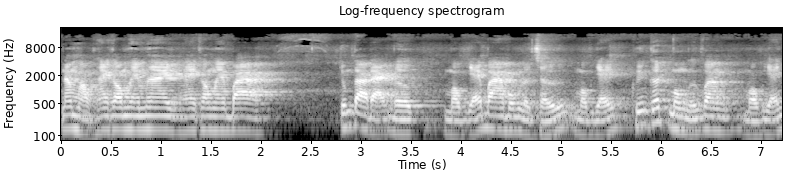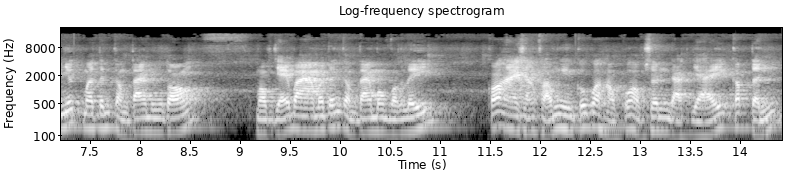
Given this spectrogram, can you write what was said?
Năm học 2022-2023, chúng ta đạt được một giải ba môn lịch sử, một giải khuyến khích môn ngữ văn, một giải nhất máy tính cầm tay môn toán, một giải ba máy tính cầm tay môn vật lý. Có hai sản phẩm nghiên cứu khoa học của học sinh đạt giải cấp tỉnh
